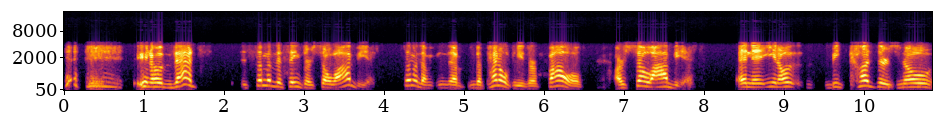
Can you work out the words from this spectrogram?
you know, that's some of the things are so obvious. Some of the the, the penalties or fouls are so obvious, and uh, you know because there's no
